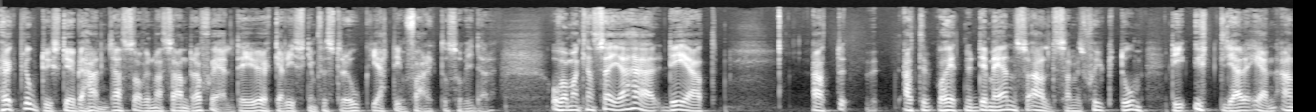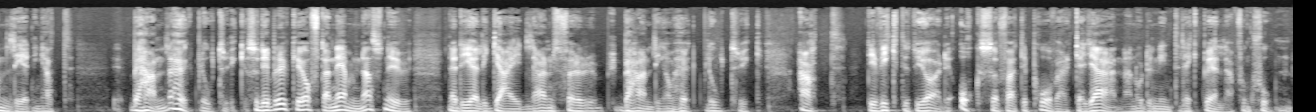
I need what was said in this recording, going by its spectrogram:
högt blodtryck ska ju behandlas av en massa andra skäl. Det ökar risken för stroke, hjärtinfarkt och så vidare. Och vad man kan säga här, det är att, att, att vad heter nu, demens och Alzheimers sjukdom, det är ytterligare en anledning att behandla högt blodtryck. Så det brukar ju ofta nämnas nu när det gäller guidelines för behandling av högt blodtryck, att det är viktigt att göra det också för att det påverkar hjärnan och den intellektuella funktionen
